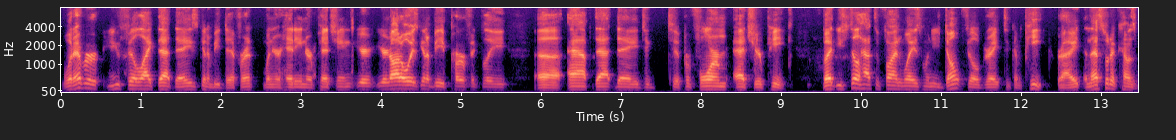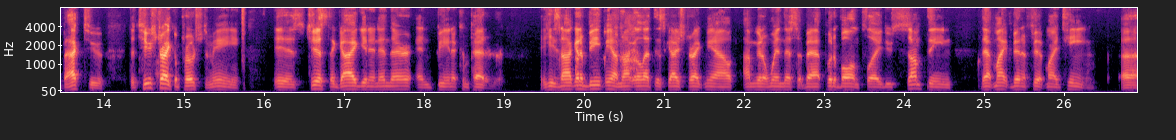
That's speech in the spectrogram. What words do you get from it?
whatever you feel like that day is going to be different when you're hitting or pitching. You're you're not always going to be perfectly uh, apt that day to to perform at your peak, but you still have to find ways when you don't feel great to compete, right? And that's what it comes back to. The two strike approach to me is just a guy getting in there and being a competitor. He's not going to beat me. I'm not going to let this guy strike me out. I'm going to win this at bat, put a ball in play, do something that might benefit my team uh,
